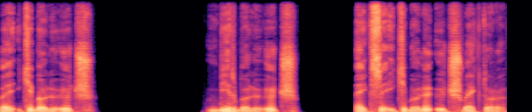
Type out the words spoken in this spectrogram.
ve 2 bölü 3, 1 bölü 3, eksi 2 bölü 3 vektörü.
